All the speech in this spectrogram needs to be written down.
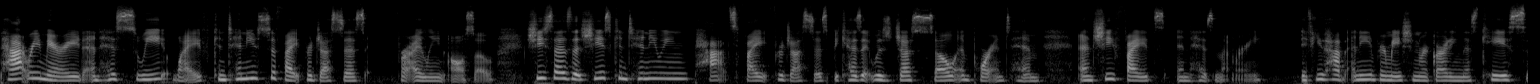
Pat remarried and his sweet wife continues to fight for justice for Eileen also. She says that she is continuing Pat's fight for justice because it was just so important to him and she fights in his memory. If you have any information regarding this case,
